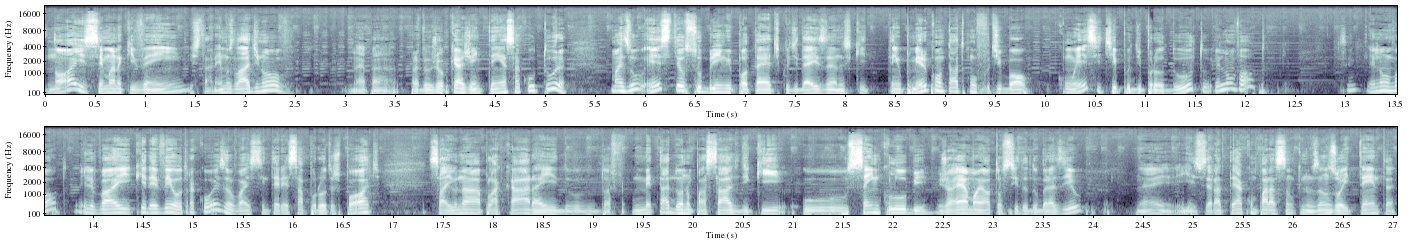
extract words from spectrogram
nós, semana que vem, estaremos lá de novo, né, para ver o jogo, porque a gente tem essa cultura. Mas o, esse teu sobrinho hipotético de 10 anos que tem o primeiro contato com o futebol com esse tipo de produto, ele não volta. Sim. Ele não volta. Ele vai querer ver outra coisa, ou vai se interessar por outro esporte. Saiu na placar aí do, do metade do ano passado de que o 100 Clube já é a maior torcida do Brasil. Né? E isso era até a comparação que nos anos 80,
